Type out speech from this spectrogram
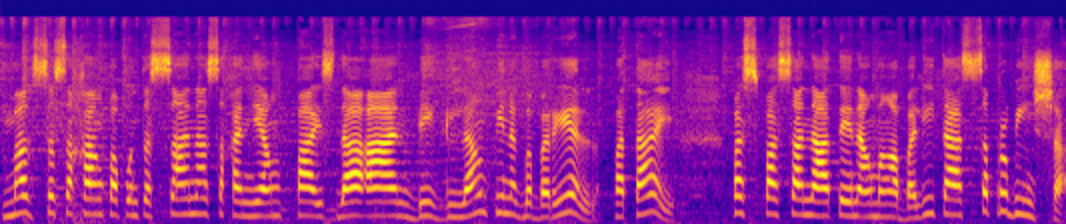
Magsasakang papunta sana sa kanyang paisdaan, biglang pinagbabaril, patay. Paspasan natin ang mga balita sa probinsya.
